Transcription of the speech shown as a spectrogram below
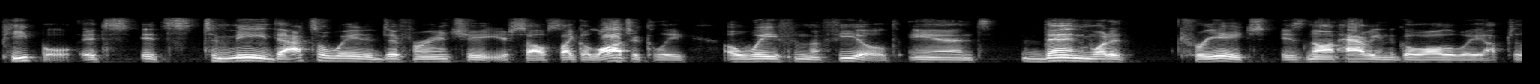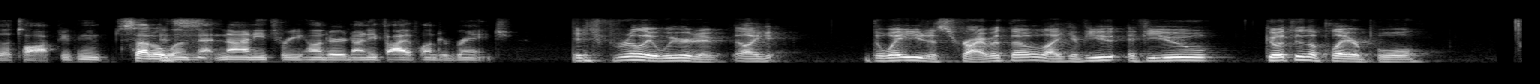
people. It's it's to me that's a way to differentiate yourself psychologically away from the field and then what it creates is not having to go all the way up to the top. You can settle It's- in that 9300 9500 range. It's really weird. If, like the way you describe it though, like if you if you go through the player pool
